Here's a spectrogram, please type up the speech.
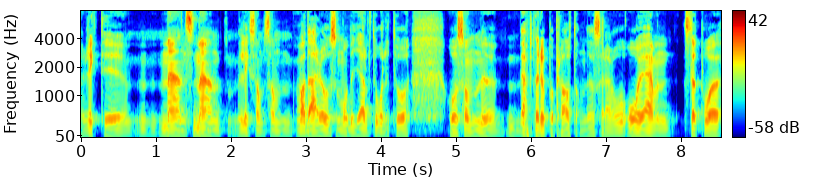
riktig mans man liksom som var där och som mådde jävligt dåligt och, och som öppnade upp och pratade om det och sådär. Och, och jag har även stött på,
